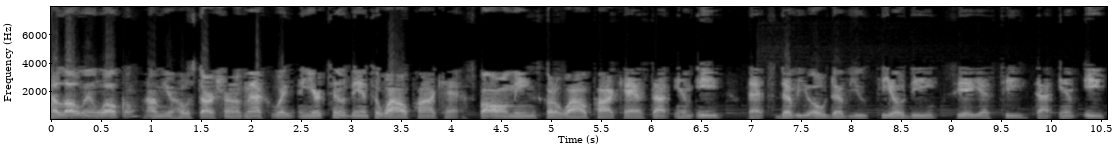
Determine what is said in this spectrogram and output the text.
Hello and welcome. I'm your host, Darshawn McAway, and you're tuned in to WOW Podcast. By all means, go to wowpodcast.me. That's W-O-W-P-O-D-C-A-S-T dot M-E.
